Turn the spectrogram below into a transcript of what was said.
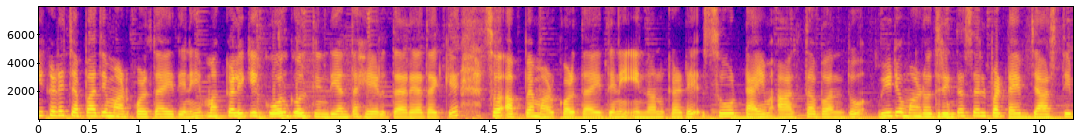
ಈ ಕಡೆ ಚಪಾತಿ ಮಾಡ್ಕೊಳ್ತಾ ಇದ್ದೀನಿ. ಮಕ್ಕಳಿಗೆ ಗೋಲ್ ಗೋಲ್ ತಿಂಡಿ ಅಂತ ಹೇಳ್ತಾರೆ ಅದಕ್ಕೆ. ಸೊ ಅಪ್ಪೆ ಮಾಡ್ಕೊಳ್ತಾ ಇದ್ದೀನಿ ಇನ್ನೊಂದು ಕಡೆ. ಸೊ ಟೈಮ್ ಆಗ್ತಾ ಬಂತು ವಿಡಿಯೋ ಮಾಡೋದ್ರಿಂದ ಸ್ವಲ್ಪ ಟೈಮ್ ಜಾಸ್ತಿ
